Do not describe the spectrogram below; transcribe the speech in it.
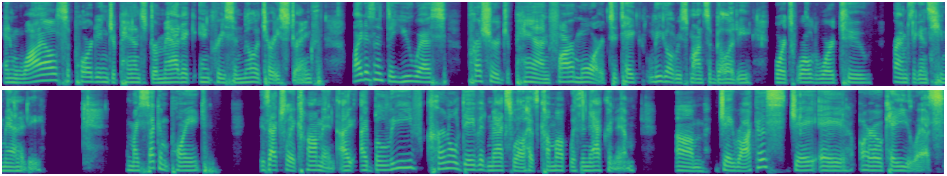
and while supporting Japan's dramatic increase in military strength, why doesn't the U.S. pressure Japan far more to take legal responsibility for its World War II crimes against humanity? And my second point is actually a comment. I, I believe Colonel David Maxwell has come up with an acronym um, JAROKUS, J A R O K U S.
